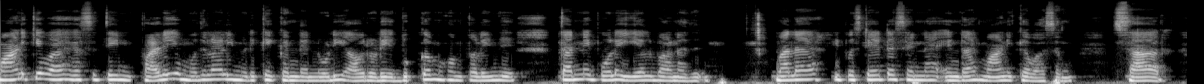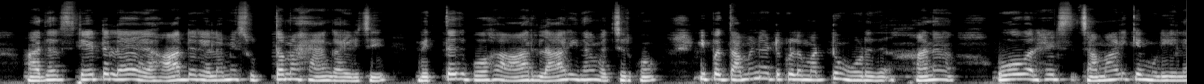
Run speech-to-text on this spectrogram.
மாணிக்க வாகசத்தின் பழைய முதலாளி மிடுக்கை கண்ட நொடி அவருடைய துக்க முகம் தொலைந்து தன்னை போல இயல்பானது. மல இப்போ ஸ்டேட்டஸ் என்ன? என்றார் மாணிக்க வாசகம் சார் அதர் ஸ்டேட்டில் ஆர்டர் எல்லாமே சுத்தமாக ஹேங் ஆயிடுச்சு. வித்தது போக ஆறு லாரி தான் வச்சிருக்கோம். இப்போ தமிழ்நாட்டுக்குள்ள மட்டும் ஓடுது. ஆனால் ஓவர் ஹெட்ஸ் சமாளிக்க முடியல.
